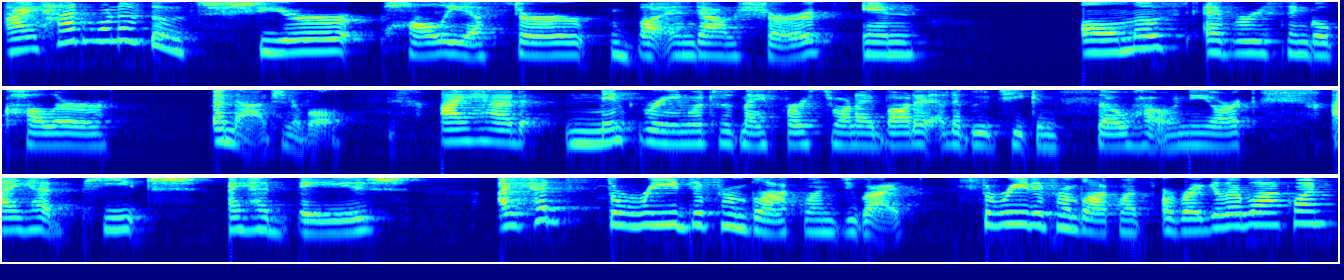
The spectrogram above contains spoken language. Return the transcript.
I had one of those sheer polyester button down shirts in almost every single color imaginable. I had mint green, which was my first one. I bought it at a boutique in Soho, New York. I had peach, I had beige. I had three different black ones, you guys. Three different black ones. A regular black one,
